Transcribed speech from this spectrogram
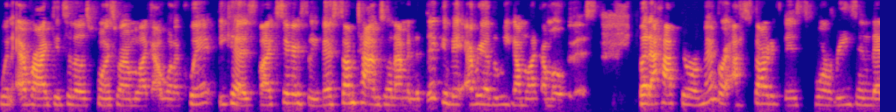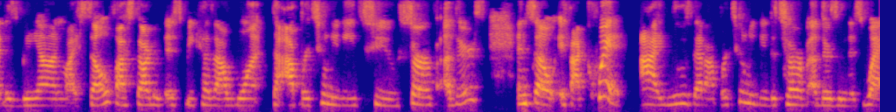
whenever I get to those points where I'm like, I want to quit. Because, like, seriously, there's sometimes when I'm in the thick of it, every other week, I'm like, I'm over this. But I have to remember, I started this for a reason that is beyond myself. I started this because I want the opportunity to serve others. And so if I quit, I lose that opportunity to serve others in this way.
